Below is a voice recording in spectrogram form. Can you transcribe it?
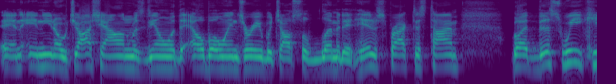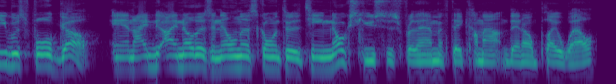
and and you know, Josh Allen was dealing with the elbow injury, which also limited his practice time. But this week he was full go. And I, I know there's an illness going through the team. No excuses for them if they come out and they don't play well.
